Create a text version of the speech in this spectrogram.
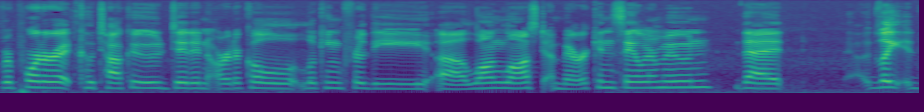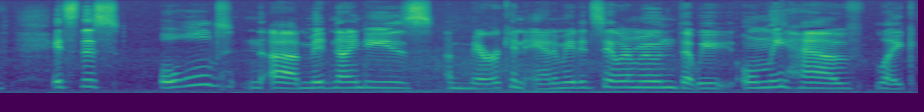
reporter at Kotaku did an article looking for the uh, long lost American Sailor Moon. That like it's this old uh, mid '90s American animated Sailor Moon that we only have like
